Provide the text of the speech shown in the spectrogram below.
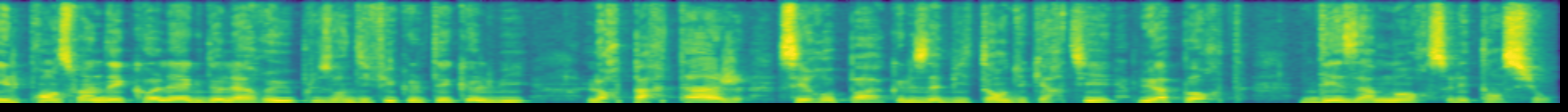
Il prend soin des collègues de la rue plus en difficulté que lui, leur partage ses repas que les habitants du quartier lui apportent, désamorce les tensions.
